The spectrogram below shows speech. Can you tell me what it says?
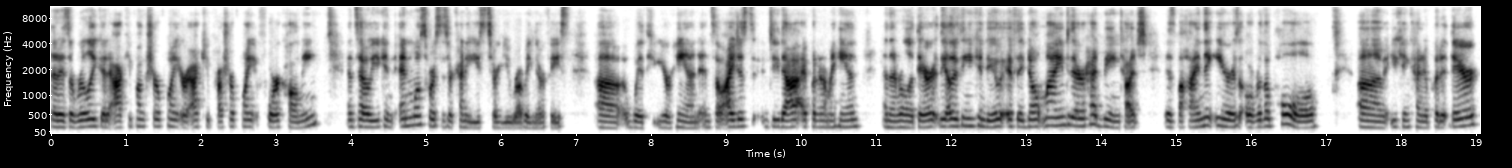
that is a really good acupuncture point or acupressure point for calming. And so you can, and most horses are kind of used to you rubbing their face uh, with your hand. And so I just do that. I put it on my hand and then roll it there. The other thing you can do, if they don't mind their head being touched, is behind the ears over the pole. Um, you can kind of put it there.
